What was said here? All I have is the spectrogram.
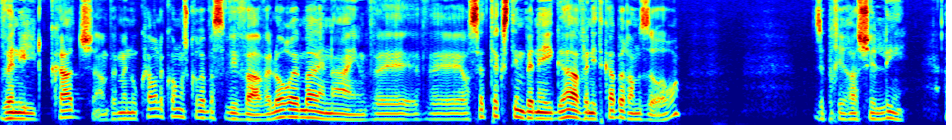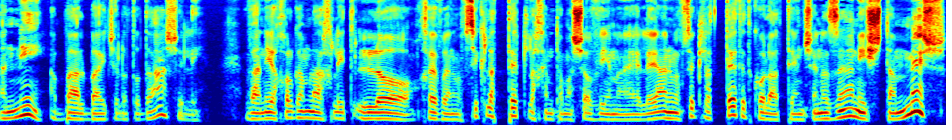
ונלכד שם ומנוכר לכל מה שקורה בסביבה ולא רואה בעיניים ו- ועושה טקסטים בנהיגה ונתקע ברמזור, זה בחירה שלי. אני הבעל בית של התודעה שלי. ואני יכול גם להחליט, לא, חבר'ה, אני מפסיק לתת לכם את המשאבים האלה, אני מפסיק לתת את כל האטנשן הזה, אני אשתמש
